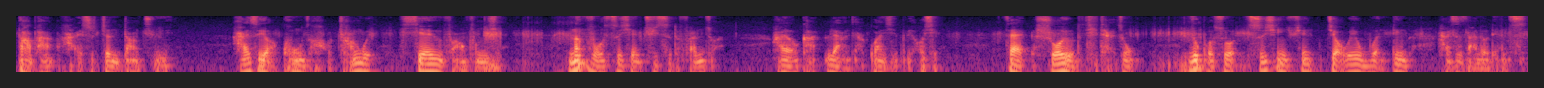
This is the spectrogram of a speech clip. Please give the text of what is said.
大盘还是震荡局面，还是要控制好仓位，先防风险。能否实现趋势的反转，还要看量价关系的表现。在所有的题材中。如果说持续性较为稳定的还是燃料电池，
